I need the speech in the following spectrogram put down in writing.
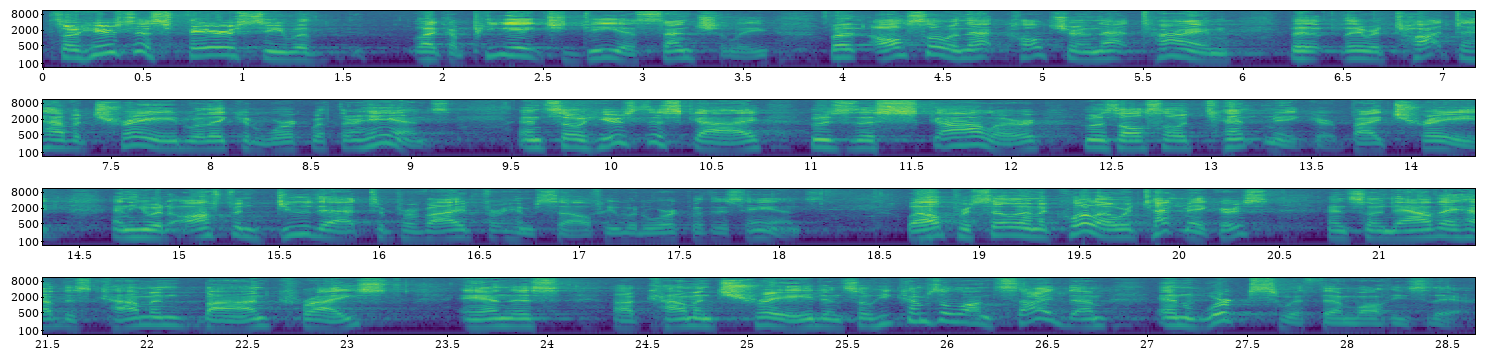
So here's this Pharisee with like a PhD essentially, but also in that culture, in that time, that they were taught to have a trade where they could work with their hands. And so here's this guy who's this scholar who is also a tent maker by trade. And he would often do that to provide for himself. He would work with his hands. Well, Priscilla and Aquila were tent makers, and so now they have this common bond, Christ, and this uh, common trade. And so he comes alongside them and works with them while he's there.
